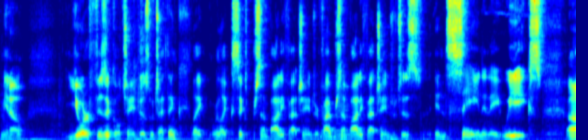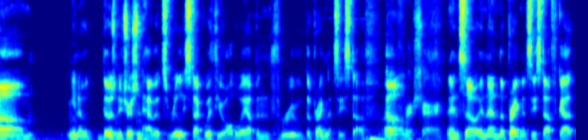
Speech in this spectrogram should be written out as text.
you know your physical changes which i think like were like 6% body fat change or 5% Mm-hmm. body fat change which is insane in eight weeks um, you know those nutrition habits really stuck with you all the way up and through the pregnancy stuff. Oh, Um, for sure. And so, and then the pregnancy stuff got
